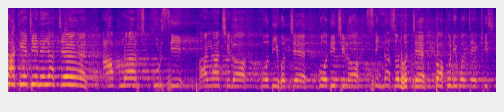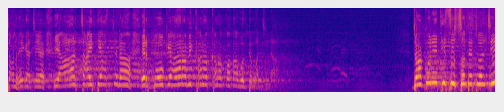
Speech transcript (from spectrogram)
তাকে জেনে যাচ্ছেন, আপনার কুর্সি ভাঙা ছিল, গদি হচ্ছে, গদি ছিল, সিংহাসন হচ্ছে, তখনই বলছে, খ্রিস্টান হয়ে গেছে। এ আর চাইতে আসছে না, এর বউকে আর আমি খারাপ খারাপ কথা বলতে পারছি না। যখনই যিশুর সাথে চলছি,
